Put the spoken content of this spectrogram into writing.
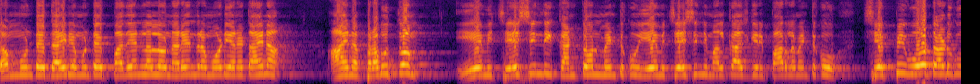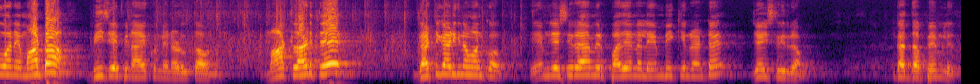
దమ్ముంటే ధైర్యం ఉంటే పదేళ్ళలో నరేంద్ర మోడీ అనట ఆయన ఆయన ప్రభుత్వం ఏమి చేసింది కంటోన్మెంట్కు ఏమి చేసింది మల్కాజ్గిరి పార్లమెంటుకు చెప్పి ఓటు అడుగు అనే మాట బీజేపీ నాయకుడు నేను అడుగుతా ఉన్నా. మాట్లాడితే గట్టిగా అడిగినాం అనుకో ఏం చేసిరా మీరు పదేళ్ళు ఏం జై శ్రీరామ్. ఇంకా తప్పేం లేదు.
